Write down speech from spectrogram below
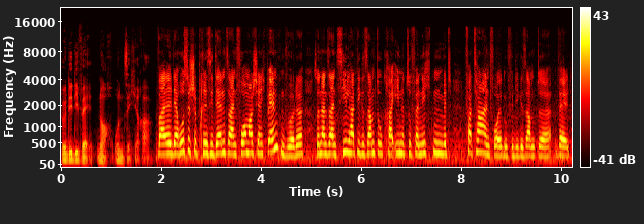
würde die Welt noch unsicherer. Weil der russische Präsident seinen Vormarsch ja nicht beenden würde, sondern sein Ziel hat, die gesamte Ukraine zu vernichten mit fatalen Folgen für die gesamte Welt.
